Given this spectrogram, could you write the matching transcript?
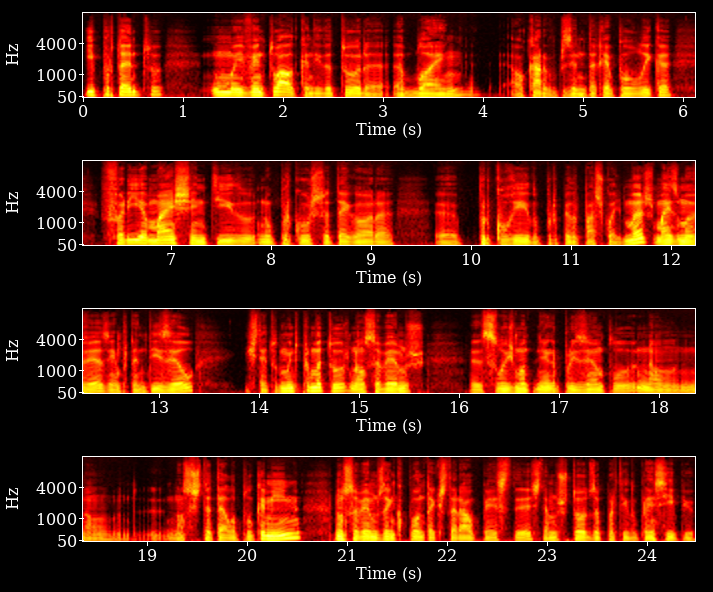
E, portanto, uma eventual candidatura a Belém, ao cargo de Presidente da República, faria mais sentido no percurso até agora uh, percorrido por Pedro Passos Coelho. Mas, mais uma vez, é importante dizê-lo, isto é tudo muito prematuro, não sabemos se Luís Montenegro, por exemplo, não, não, não se estatela pelo caminho, não sabemos em que ponto é que estará o PSD, estamos todos a partir do princípio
